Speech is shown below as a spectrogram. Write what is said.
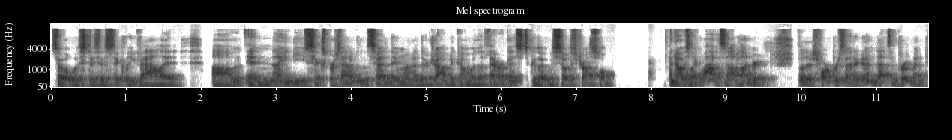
so it was statistically valid. Um, and 96% of them said they wanted their job to come with a therapist because it was so stressful. And I was like, wow, it's not 100. So there's 4% again. That's improvement.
